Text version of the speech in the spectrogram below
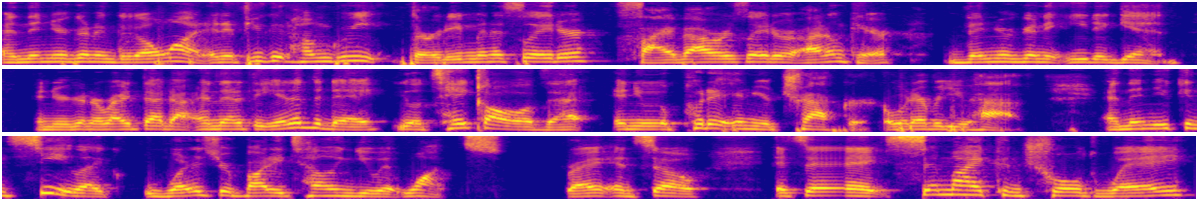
and then you're going to go on. And if you get hungry 30 minutes later 5 hours later i don't care then you're going to eat again and you're going to write that down. And then at the end of the day you'll take all of that and you'll put it in your tracker or whatever you have. And then you can see like what is your body telling you it wants? right? And so it's a semi controlled way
